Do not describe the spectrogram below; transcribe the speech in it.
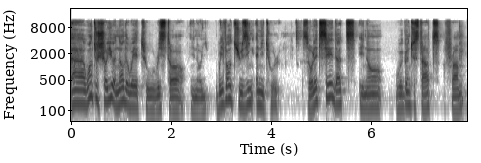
Uh, I want to show you another way to restore, you know, without using any tool. So let's say that, you know, we're going to start from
